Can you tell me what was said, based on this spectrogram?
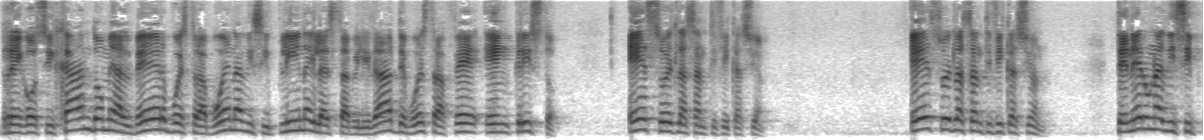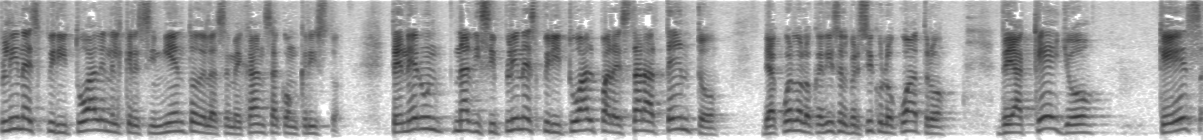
regocijándome al ver vuestra buena disciplina y la estabilidad de vuestra fe en Cristo. Eso es la santificación. Eso es la santificación tener una disciplina espiritual en el crecimiento de la semejanza con Cristo, tener una disciplina espiritual para estar atento, de acuerdo a lo que dice el versículo 4, de aquello que es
